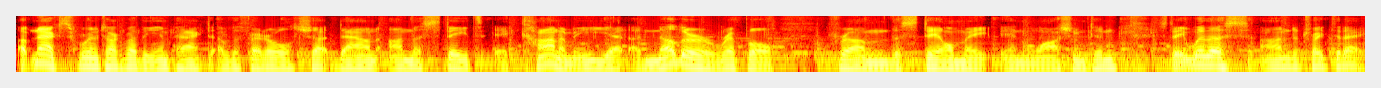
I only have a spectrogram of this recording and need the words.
Up next, we're going to talk about the impact of the federal shutdown on the state's economy, yet another ripple from the stalemate in Washington. Stay with us on Detroit Today.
